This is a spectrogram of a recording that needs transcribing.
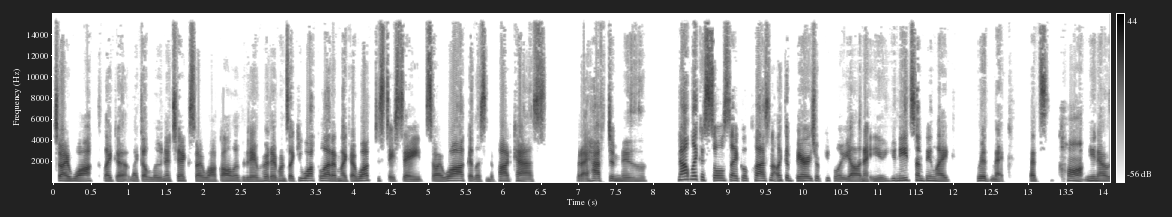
So I walk like a, like a lunatic. So I walk all over the neighborhood. Everyone's like, you walk a lot. I'm like, I walk to stay sane. So I walk, I listen to podcasts, but I have to move. Not like a soul cycle class, not like a Barry's where people are yelling at you. You need something like rhythmic. That's calm. You know,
